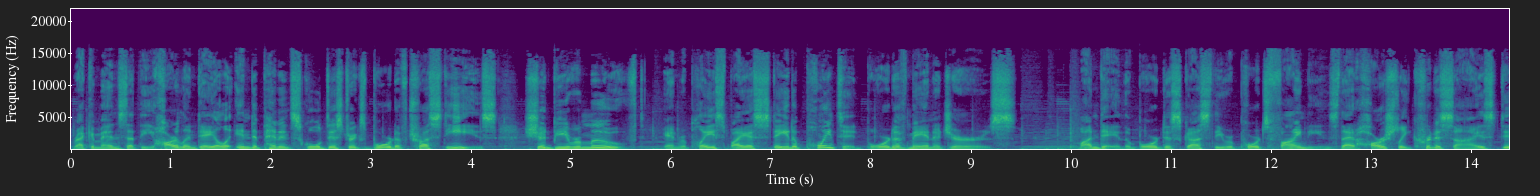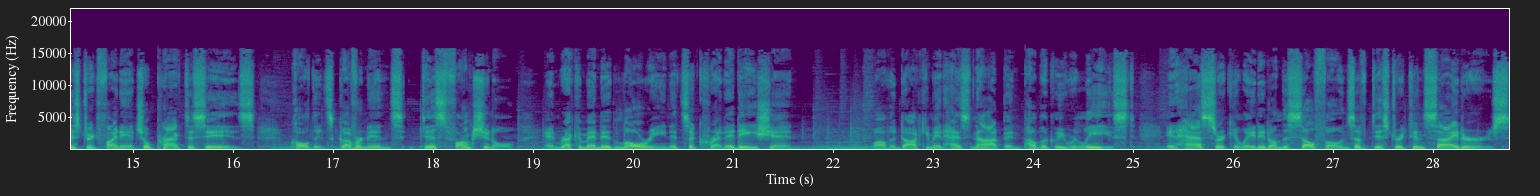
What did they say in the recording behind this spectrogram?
recommends that the Harlandale Independent School District's Board of Trustees should be removed and replaced by a state appointed board of managers. Monday, the board discussed the report's findings that harshly criticized district financial practices, called its governance dysfunctional, and recommended lowering its accreditation. While the document has not been publicly released, it has circulated on the cell phones of district insiders,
